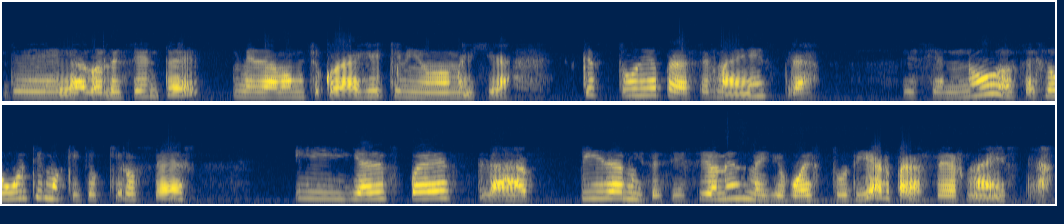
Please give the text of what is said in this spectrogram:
de adolescente me daba mucho coraje que mi mamá me dijera, es que estudia para ser maestra. Decía, no, o sea, es lo último que yo quiero ser. Y ya después la vida, mis decisiones me llevó a estudiar para ser maestra.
